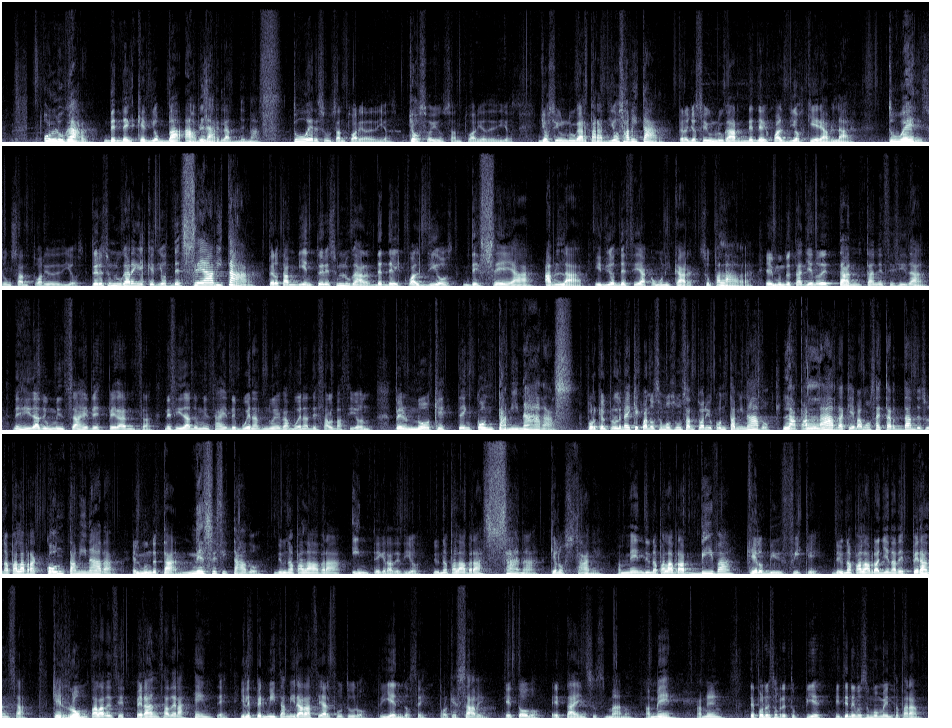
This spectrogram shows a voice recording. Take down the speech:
un lugar desde el que Dios va a hablarle a los demás. Tú eres un santuario de Dios, yo soy un santuario de Dios, yo soy un lugar para Dios habitar, pero yo soy un lugar desde el cual Dios quiere hablar. Tú eres un santuario de Dios. Tú eres un lugar en el que Dios desea habitar, pero también tú eres un lugar desde el cual Dios desea hablar y Dios desea comunicar su palabra. El mundo está lleno de tanta necesidad, necesidad de un mensaje de esperanza, necesidad de un mensaje de buenas nuevas, buenas de salvación, pero no que estén contaminadas porque el problema es que cuando somos un santuario contaminado, la palabra que vamos a estar dando es una palabra contaminada. El mundo está necesitado de una palabra íntegra de Dios, de una palabra sana que lo sane. Amén. De una palabra viva que lo vivifique, de una palabra llena de esperanza que rompa la desesperanza de la gente y les permita mirar hacia el futuro riéndose, porque saben que todo está en sus manos. Amén. Amén. Te pones sobre tus pies y tenemos un momento para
